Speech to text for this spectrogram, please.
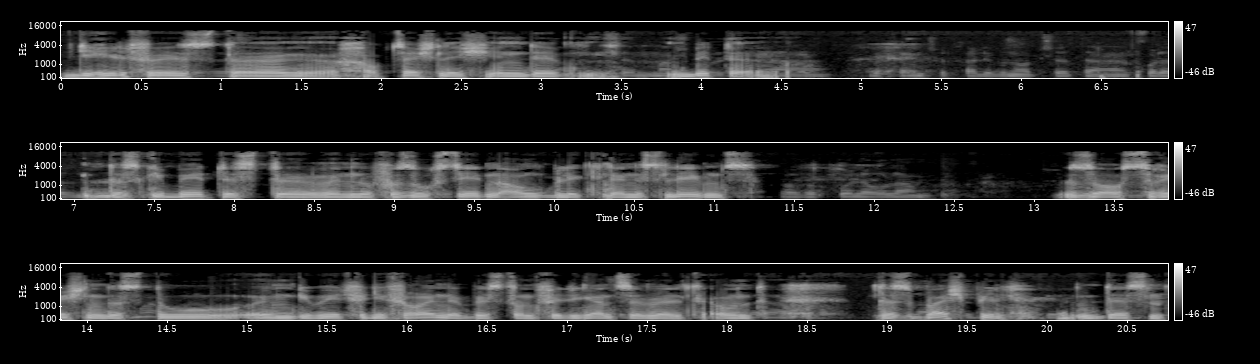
Die Hilfe ist äh, hauptsächlich in der Bitte. Das Gebet ist, äh, wenn du versuchst, jeden Augenblick deines Lebens so auszurichten, dass du im Gebet für die Freunde bist und für die ganze Welt. Und das Beispiel dessen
